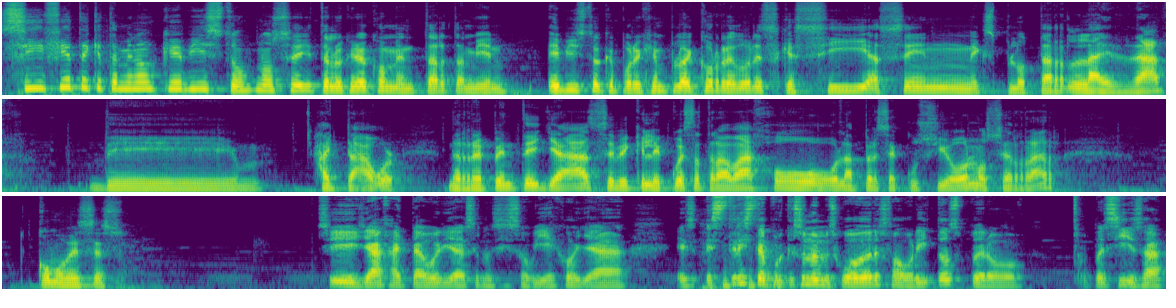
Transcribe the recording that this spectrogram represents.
Sí, fíjate que también algo que he visto, no sé, te lo quería comentar también. He visto que, por ejemplo, hay corredores que sí hacen explotar la edad de Hightower. De repente ya se ve que le cuesta trabajo la persecución o cerrar. ¿Cómo ves eso? Sí, ya Hightower ya se nos hizo viejo, ya es, triste porque es uno de mis jugadores favoritos, pero pues sí, o sea,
